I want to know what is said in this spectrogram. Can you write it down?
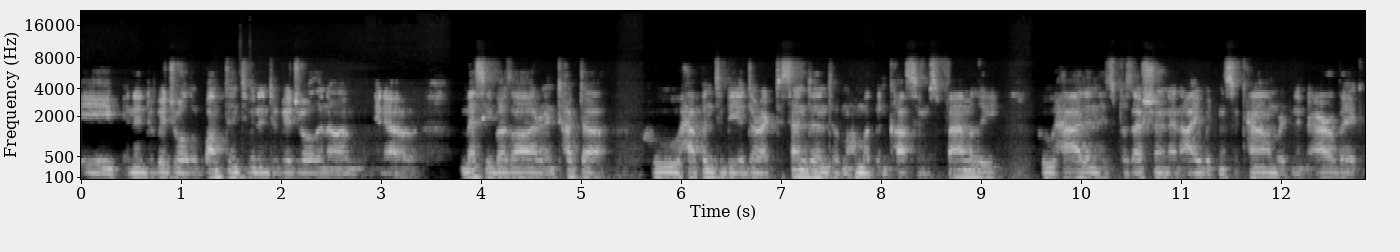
a, an individual or bumped into an individual in a in a messy bazaar in Thatta who happened to be a direct descendant of Muhammad bin Qasim's family, who had in his possession an eyewitness account written in Arabic.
